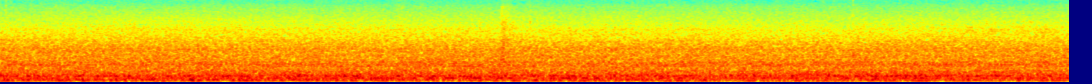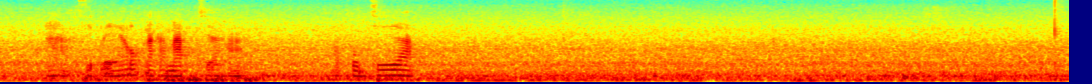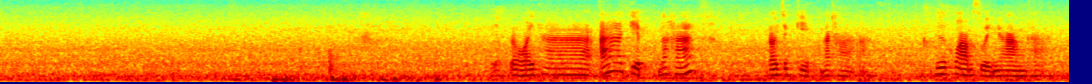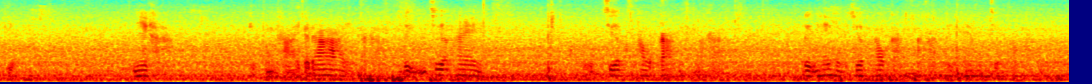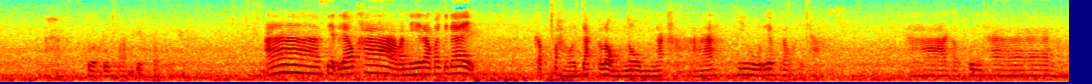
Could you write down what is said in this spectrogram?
อ่าเสร็จแล้วนะคะ มัดเชือกค่ะมัดผมเชือก บร้อยค่ะอ่าเก็บนะคะ เราจะเก็บนะคะ เพื่อความสวยงามค่ะ เก็บ นี่ค่ะ เก็บตรงท้ายก็ได้นะคะดึงเชือกให้หเชือกเท่ากันนะคะ ดึงให้หูเชือกเท่ากันนะคะ ดึงให้หูเชือกเท่ากันตรวจดูความเรียบร้อยค่ะ อ่า เสร็จแล้วค่ะ วันนี้เราก็จะได้ ระเป๋าจากกล่องนมนะคะหิ้วเรียบร้อยค่ะ ค่ะ ขอบคุณค่ะ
